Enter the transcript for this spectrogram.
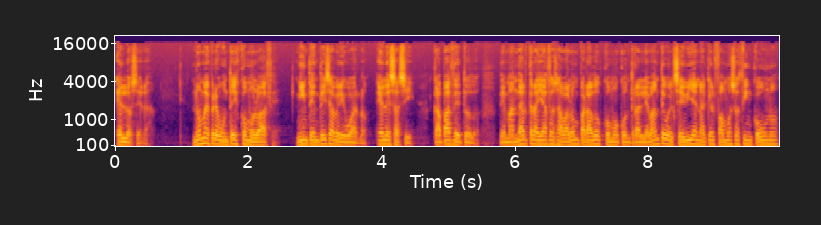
él lo será. No me preguntéis cómo lo hace, ni intentéis averiguarlo, él es así, capaz de todo, de mandar trayazos a balón parado como contra el Levante o el Sevilla en aquel famoso 5-1,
